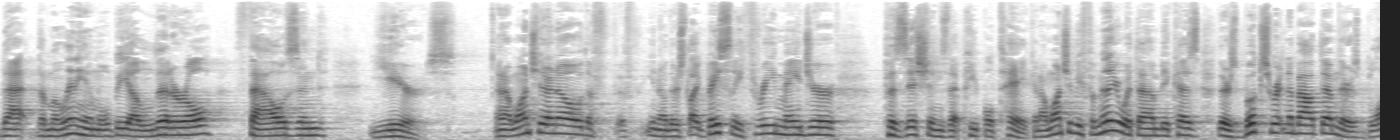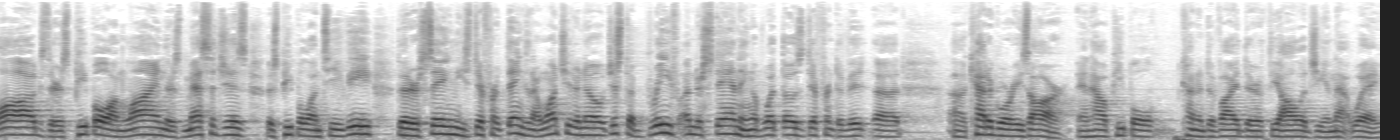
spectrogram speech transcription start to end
that the millennium will be a literal thousand years. And I want you to know the you know there's like basically three major positions that people take. And I want you to be familiar with them because there's books written about them, there's blogs, there's people online, there's messages, there's people on TV that are saying these different things. And I want you to know just a brief understanding of what those different uh, uh, categories are and how people kind of divide their theology in that way.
